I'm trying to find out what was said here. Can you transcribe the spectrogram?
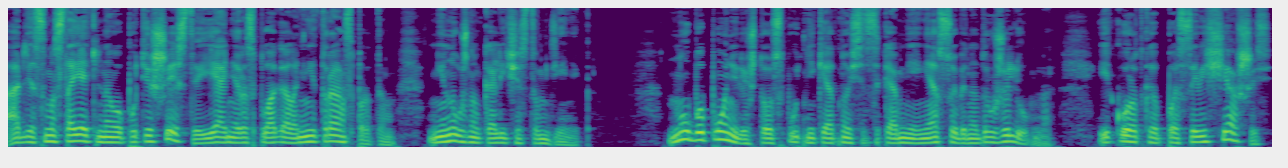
а для самостоятельного путешествия я не располагала ни транспортом, ни нужным количеством денег. Ну бы поняли, что спутники относятся ко мне не особенно дружелюбно, и, коротко посовещавшись,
